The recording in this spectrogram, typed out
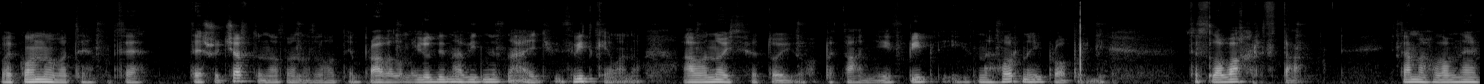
виконувати це, те, що часто названо золотим правилом. І люди навіть не знають, звідки воно а воно із святого Писання, із Біблії, із Нагорної проповіді. Це слова Христа. І саме головне,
